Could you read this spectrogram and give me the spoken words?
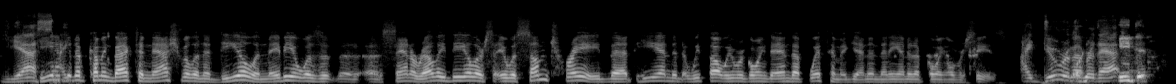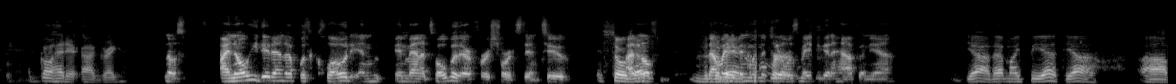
Yes. He ended I... up coming back to Nashville in a deal, and maybe it was a, a, a Santorelli deal, or it was some trade that he ended. We thought we were going to end up with him again, and then he ended up going overseas. I do remember well, that. He did. Go ahead, uh, Greg. No, I know he did end up with Claude in, in Manitoba there for a short stint too. So I don't know that might have been when the deal was maybe going to happen. Yeah. Yeah, that might be it. Yeah. Um,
